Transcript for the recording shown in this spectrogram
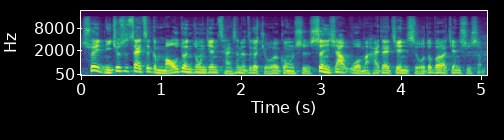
所以你就是在这个矛盾中间产生的这个九二共识，剩下我们还在坚持，我都不知道坚持什么。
